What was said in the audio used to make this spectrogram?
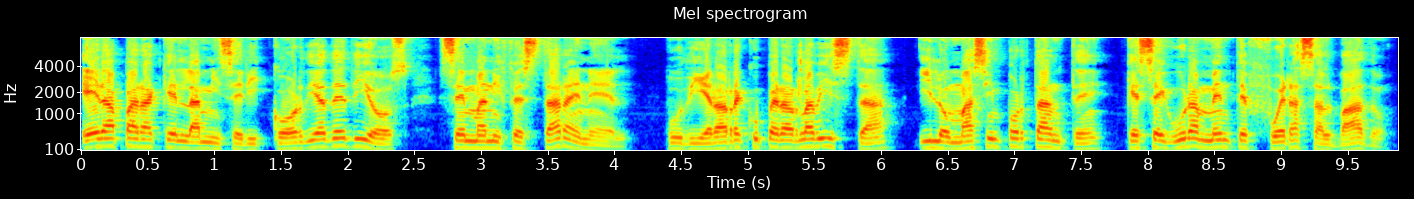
era para que la misericordia de Dios se manifestara en él, pudiera recuperar la vista y lo más importante, que seguramente fuera salvado.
